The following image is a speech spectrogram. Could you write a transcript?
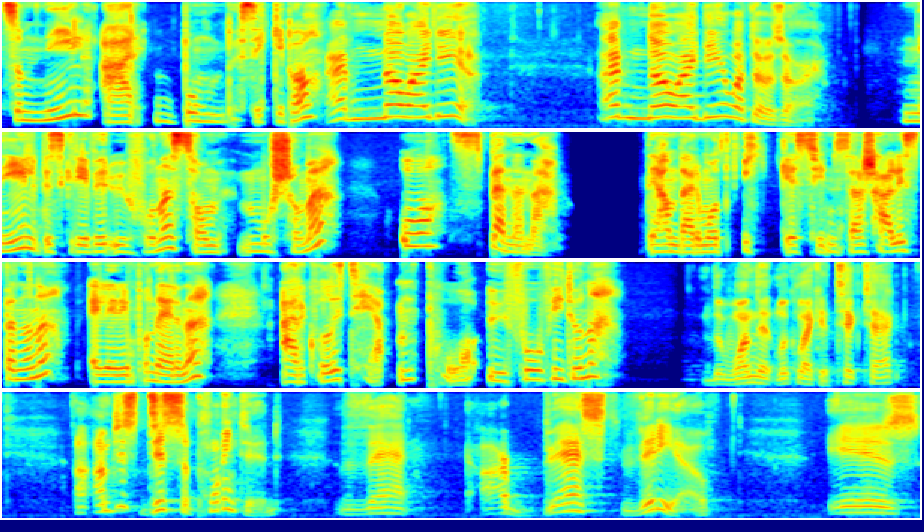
som Neil er bombesikker på. I have no idea. I have no idea what those are. Neil beskriver ufoene som morsomme og spennende. Det han derimot ikke syns er særlig spennende eller imponerende, er kvaliteten på ufo-videoene. The one that looked like a tic tac, I'm just disappointed that our best video is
